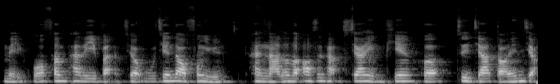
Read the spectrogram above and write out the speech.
美国翻拍了一版叫《无间道风云》，还拿到了奥斯卡最佳影片和最佳导演奖。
